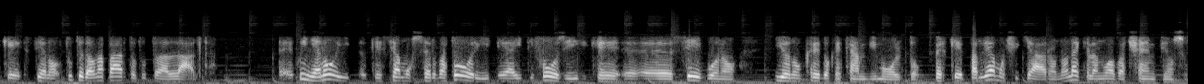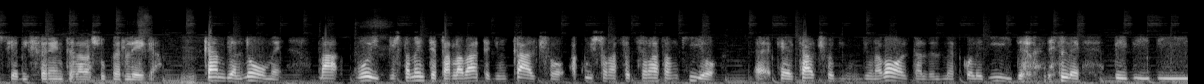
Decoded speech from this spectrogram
che stiano tutte da una parte o tutte dall'altra. Eh, quindi a noi che siamo osservatori e ai tifosi che eh, seguono io non credo che cambi molto, perché parliamoci chiaro, non è che la nuova Champions sia differente dalla Superlega, cambia il nome, ma voi giustamente parlavate di un calcio a cui sono affezionato anch'io, eh, che è il calcio di, di, una volta, del mercoledì, del, delle, di, di,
